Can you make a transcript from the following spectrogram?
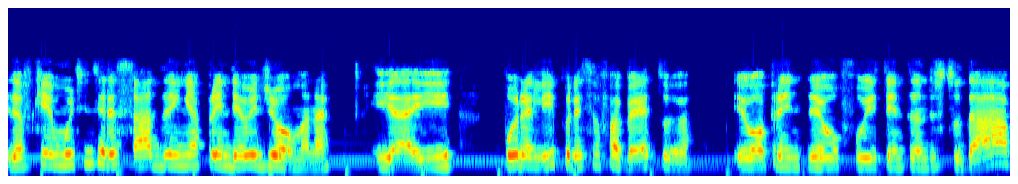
E eu fiquei muito interessada em aprender o idioma, né? E aí, por ali, por esse alfabeto, eu aprendi, eu fui tentando estudar,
